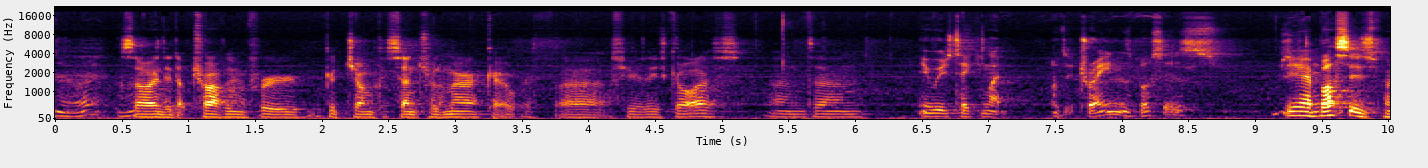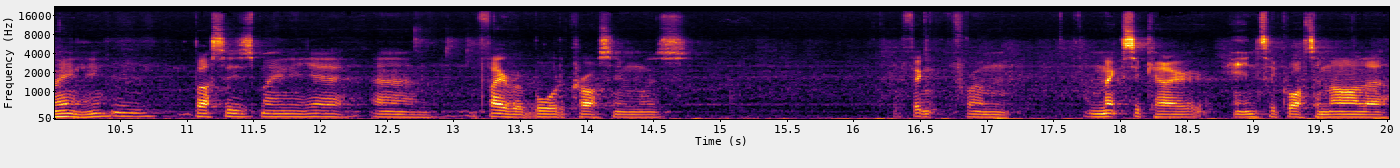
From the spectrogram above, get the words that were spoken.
All right. So I ended up travelling through a good chunk of Central America with uh, a few of these guys, and um, You were just taking like, was it trains, buses? yeah, buses mainly. Mm. Buses mainly, yeah. Um, favourite border crossing was, I think, from Mexico into Guatemala.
